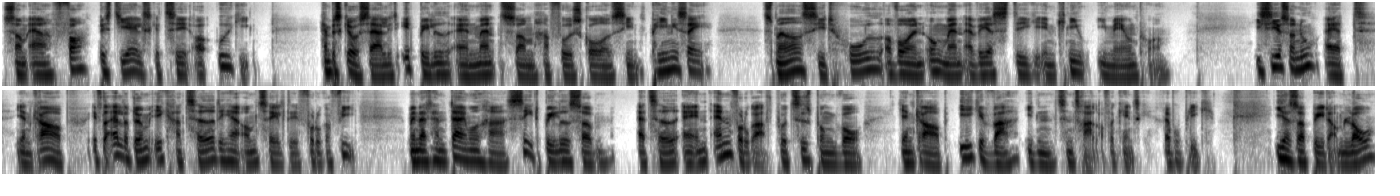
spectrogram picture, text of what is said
som er for bestialske til at udgive. Han beskriver særligt et billede af en mand, som har fået skåret sin penis af, smadret sit hoved, og hvor en ung mand er ved at stikke en kniv i maven på ham. I siger så nu, at Jan Graup efter alt at dømme ikke har taget det her omtalte fotografi, men at han derimod har set billedet, som er taget af en anden fotograf på et tidspunkt, hvor Jan Graup ikke var i den centralafrikanske republik. I har så bedt om lov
